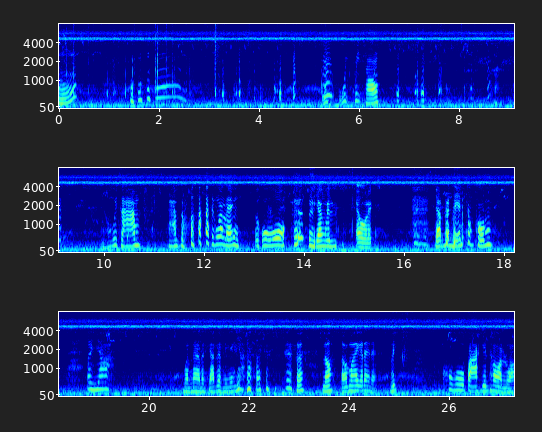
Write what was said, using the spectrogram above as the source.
อืมอุ้ยอุ้ยสองอุ้ยสามสามตัวถึงว่าแรงโอ้โหเลี้ยงเป็นแถวเลย จัดเป็นเด็ดครับผม อ้ยามันน่าจะจัดแบบนี้ย่างเดียวเนาะต่อไม้ก็ได้เนี่ยเฮ้ยโอ้โหปลากินทอดหรอ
